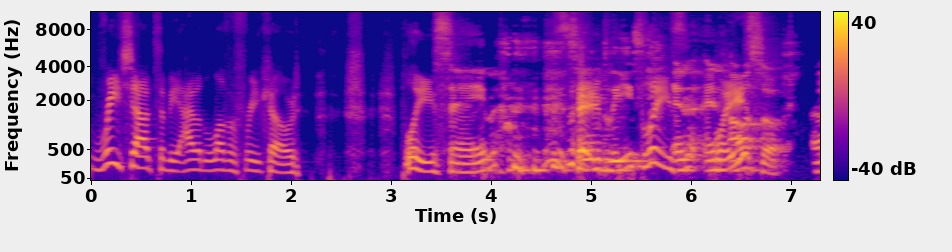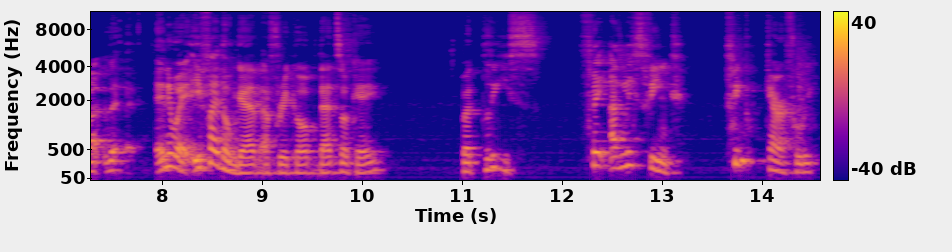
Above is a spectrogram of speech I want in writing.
reach out to me, I would love a free code. Please. Same, same, please, Please. and, and Please. also, uh, th- anyway, if I don't get a free code, that's okay. But please, think, at least think, think carefully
